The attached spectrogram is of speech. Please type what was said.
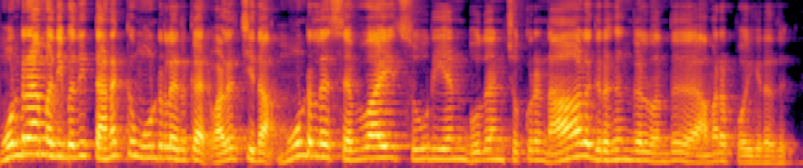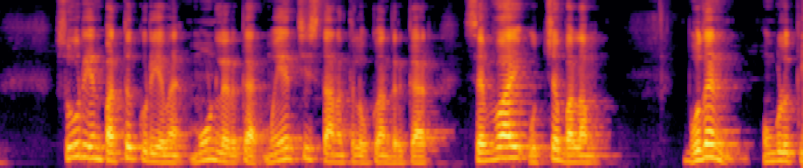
மூன்றாம் அதிபதி தனக்கு மூன்றில் இருக்கார் வளர்ச்சி தான். மூன்றில் செவ்வாய் சூரியன் புதன் சுக்கிரன் நாலு கிரகங்கள் வந்து அமரப்போகிறது சூரியன் பத்துக்குரியவன் மூணில் இருக்கார். முயற்சி ஸ்தானத்தில் உட்கார்ந்திருக்கார். செவ்வாய் உச்ச பலம். புதன் உங்களுக்கு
